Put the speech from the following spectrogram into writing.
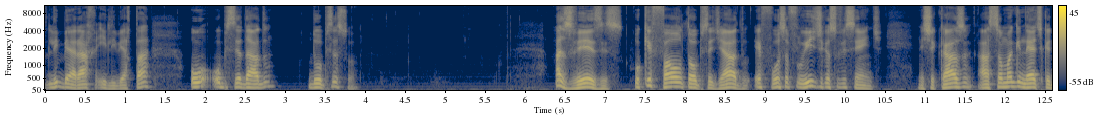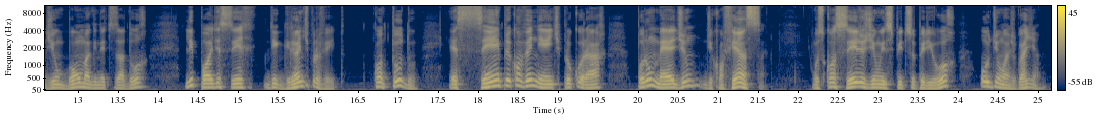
liberar e libertar o obsedado do obsessor. Às vezes, o que falta ao obsediado é força fluídica suficiente. Neste caso, a ação magnética de um bom magnetizador lhe pode ser de grande proveito. Contudo, é sempre conveniente procurar por um médium de confiança, os conselhos de um espírito superior ou de um anjo guardião.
